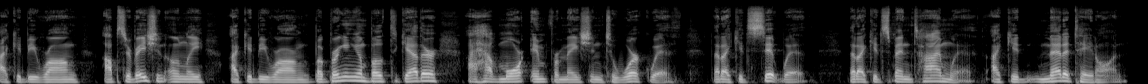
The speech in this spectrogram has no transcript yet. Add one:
I could be wrong. Observation only, I could be wrong. But bringing them both together, I have more information to work with that I could sit with, that I could spend time with, I could meditate on.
